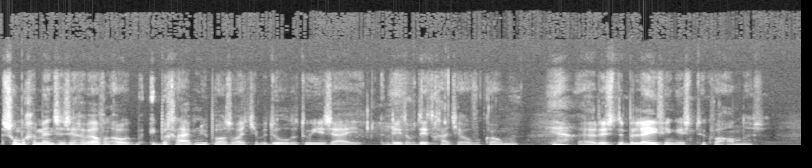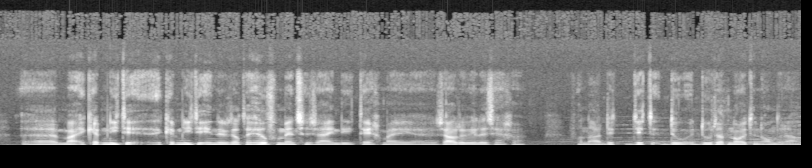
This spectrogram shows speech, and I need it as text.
sommige mensen zeggen wel van, oh, ik- begrijp nu pas wat je bedoelde toen je zei, dit of dit gaat je overkomen. Ja. Dus de beleving is natuurlijk wel anders. Eh, maar ik heb, niet de, ik heb niet de indruk dat er heel veel mensen zijn die tegen mij eh, zouden willen zeggen: van nou, dit, dit, doe, dat nooit een ander aan.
